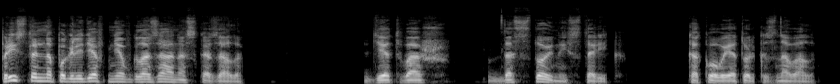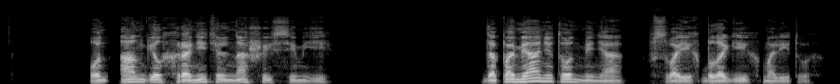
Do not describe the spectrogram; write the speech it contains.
Пристально поглядев мне в глаза, она сказала, — Дед ваш достойный старик, какого я только знавала. Он ангел-хранитель нашей семьи. Да помянет он меня в своих благих молитвах.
